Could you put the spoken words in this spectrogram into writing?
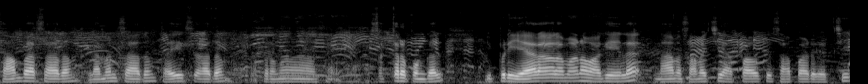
சாம்பார் சாதம் லெமன் சாதம் தயிர் சாதம் அப்புறமா ச- சக்கரை பொங்கல். இப்படி ஏராளமான வகையில் நாம் சமைச்சு அப்பாவுக்கு சாப்பாடு வச்சு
